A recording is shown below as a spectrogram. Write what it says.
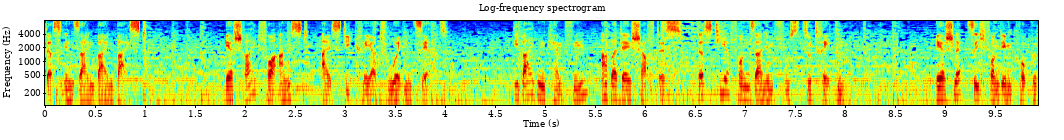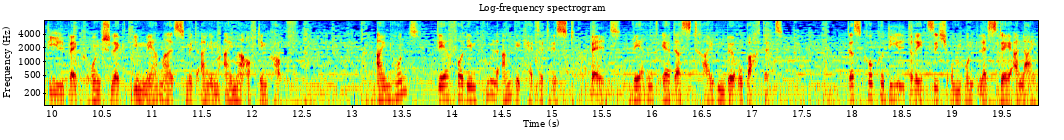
das in sein Bein beißt. Er schreit vor Angst, als die Kreatur ihn zerrt. Die beiden kämpfen, aber Day schafft es, das Tier von seinem Fuß zu treten. Er schleppt sich von dem Krokodil weg und schlägt ihm mehrmals mit einem Eimer auf den Kopf. Ein Hund, der vor dem Pool angekettet ist, bellt, während er das Treiben beobachtet. Das Krokodil dreht sich um und lässt Day allein.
